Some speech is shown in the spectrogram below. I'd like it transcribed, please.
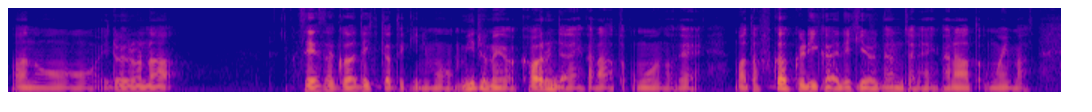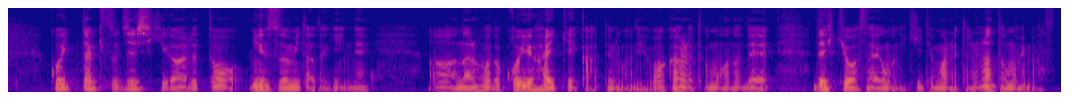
あのー、いろいろな政策ができた時にも見る目が変わるんじゃないかなと思うので、また深く理解できるようになるんじゃないかなと思います。こういった基礎知識があると、ニュースを見た時にね、ああ、なるほど、こういう背景かっていうのがね、わかると思うので、ぜひ今日は最後まで聞いてもらえたらなと思います。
